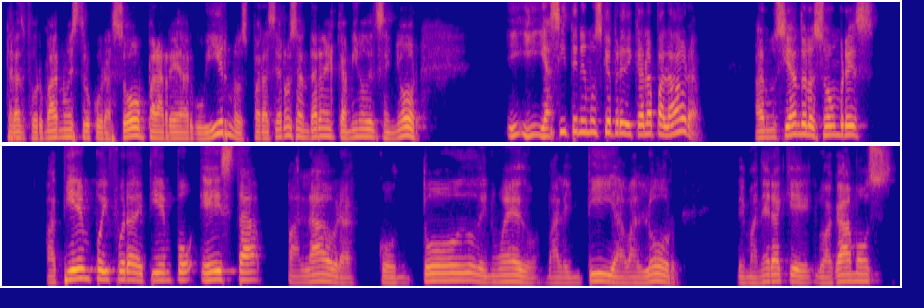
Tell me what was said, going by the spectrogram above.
transformar nuestro corazón, para rearguirnos, para hacernos andar en el camino del Señor. Y, así tenemos que predicar la palabra, anunciando a los hombres a tiempo y fuera de tiempo esta palabra con todo de nuevo, valentía, valor, de manera que lo hagamos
